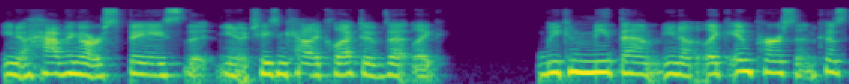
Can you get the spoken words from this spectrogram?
you know, having our space that, you know, Chasing Cali Collective that like we can meet them, you know, like in person. Cause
